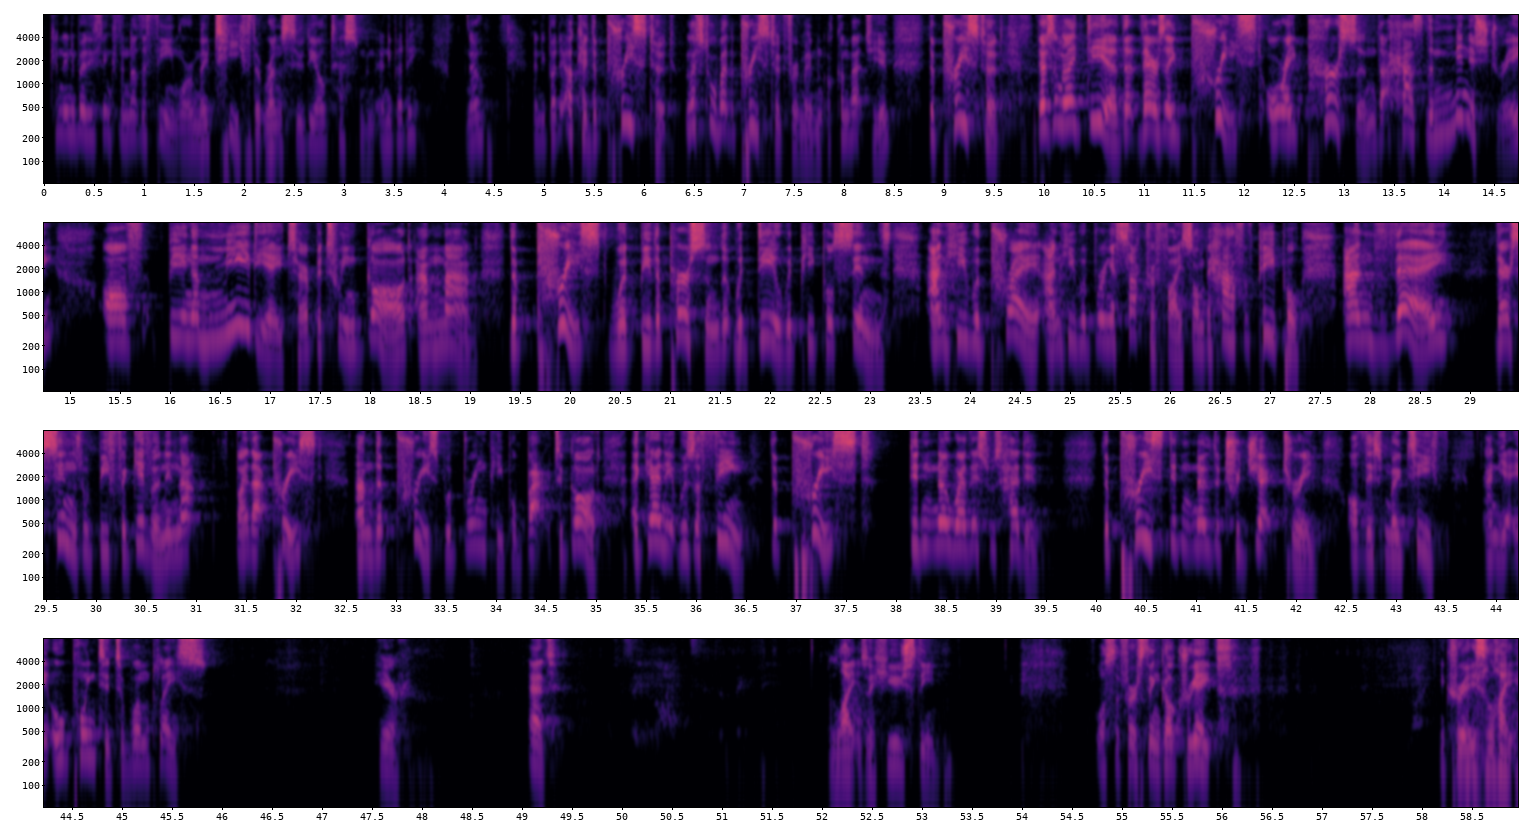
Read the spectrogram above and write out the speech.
Can anybody think of another theme or a motif that runs through the Old Testament? Anybody? No? Anybody? Okay, the priesthood. Let's talk about the priesthood for a moment. I'll come back to you. The priesthood. There's an idea that there's a priest or a person that has the ministry of being a mediator between God and man. The priest would be the person that would deal with people's sins, and he would pray and he would bring a sacrifice on behalf of people, and they, their sins would be forgiven in that, by that priest, and the priest would bring people back to God. Again, it was a theme. The priest didn't know where this was heading. The priest didn't know the trajectory of this motif, and yet it all pointed to one place here. Ed. Light is a huge theme. What's the first thing God creates? He creates light.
